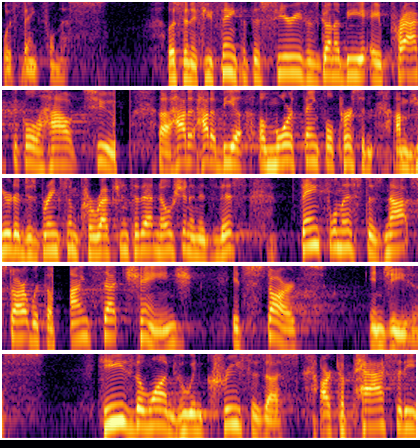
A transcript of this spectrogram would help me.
with thankfulness. Listen, if you think that this series is going to be a practical how to, uh, how to, how to be a, a more thankful person, I'm here to just bring some correction to that notion, and it's this thankfulness does not start with a mindset change, it starts in Jesus. He's the one who increases us, our capacity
